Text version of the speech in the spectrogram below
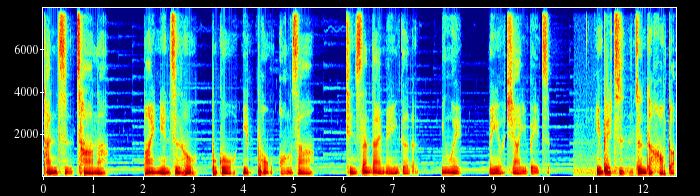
弹指刹那，百年之后不过一捧黄沙，请善待每一个人，因为没有下一辈子。一辈子真的好短，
